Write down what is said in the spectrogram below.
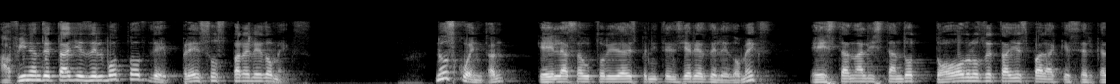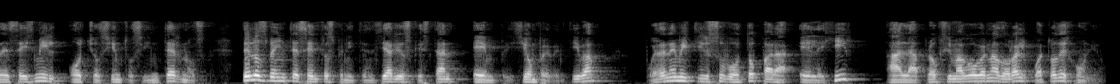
Afinan detalles del voto de presos para el Edomex. Nos cuentan que las autoridades penitenciarias del Edomex están alistando todos los detalles para que cerca de 6.800 internos de los 20 centros penitenciarios que están en prisión preventiva puedan emitir su voto para elegir a la próxima gobernadora el 4 de junio.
